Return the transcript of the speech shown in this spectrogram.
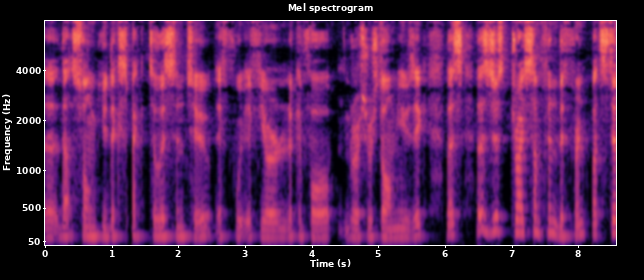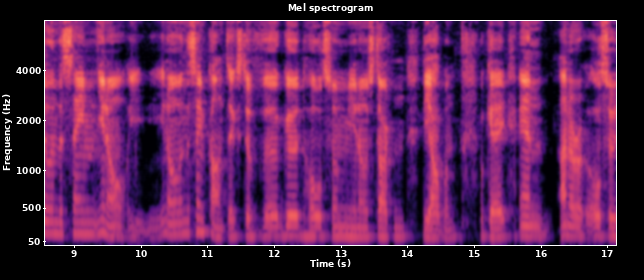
uh, that song you'd expect to listen to if we, if you're looking for grocery store music. Let's let's just try something different, but still in the same you know you, know in the same context of uh, good wholesome you know starting the album. Okay, and Anna also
